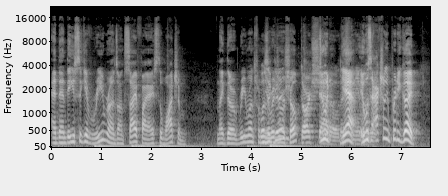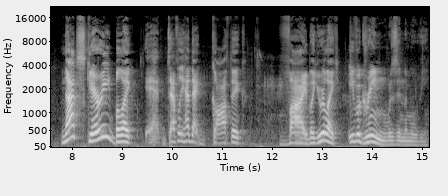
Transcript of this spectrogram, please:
And then they used to give reruns on Sci-Fi. I used to watch them, like the reruns from Was the original good? show. Dark Shadow. Dude, yeah, it of was actually pretty good. Not scary, but like, yeah, it definitely had that gothic vibe. Like you were like, Eva Green was in the movie,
